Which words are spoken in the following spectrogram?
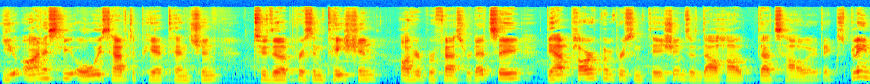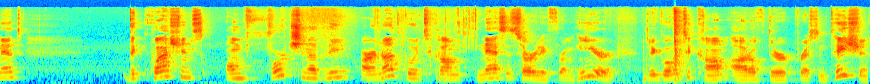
you honestly always have to pay attention to the presentation of your professor. Let's say they have PowerPoint presentations and that's how they explain it. The questions unfortunately are not going to come necessarily from here. They're going to come out of their presentation.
